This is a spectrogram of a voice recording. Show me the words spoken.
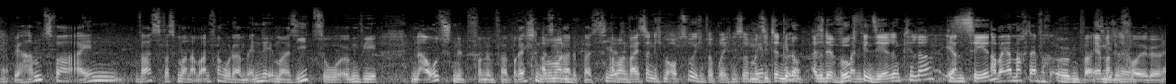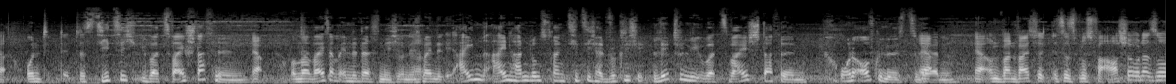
Ja. Wir haben zwar ein, was, was man am Anfang oder am Ende immer sieht, so irgendwie ein Ausschnitt von einem Verbrechen, das gerade passiert. Aber man weiß ja nicht mal, ob es wirklich ein Verbrechen ist. Man nee, sieht ja nur, genau. also der wirkt man, wie ein Serienkiller, diese ja, Szenen. Aber er macht einfach irgendwas, er jede Folge. Ja. Und das zieht sich über zwei Staffeln. Ja. Und man weiß am Ende das nicht. Und ich meine, ein, ein Handlungsstrang zieht sich halt wirklich literally über zwei Staffeln, ohne aufgelöst zu werden. Ja, ja und man weiß, ist das bloß Verarsche oder so?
